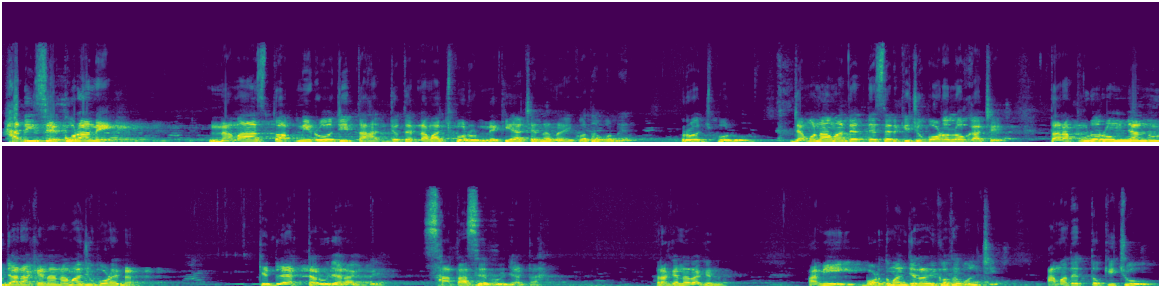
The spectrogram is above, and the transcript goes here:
হাদিসে, কোরআনে, নামাজ তো আপনি রোজই তাহাজ্জতের নামাজ পড়ুন। নেকি আছে না নাই? কথা বলেন। রোজ পড়ুন। যেমন আমাদের দেশের কিছু বড় লোক আছে, তারা পুরো রমজান রোজা রাখে না, নামাজও পড়ে না। কিন্তু একটা রোজা রাখবে। সাতাশের রোজাটা। রাখে না রাখে না। আমি বর্ধমান জেলারই কথা বলছি। আমাদের তো কিছু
